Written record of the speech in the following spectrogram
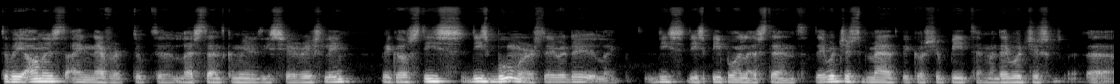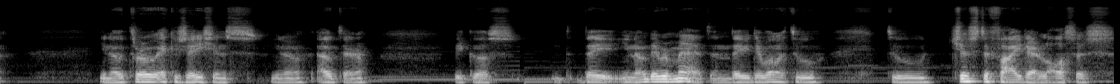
to be honest, I never took the Last Stand community seriously because these these boomers, they were they, like these these people in Last Stand, they were just mad because you beat them, and they would just uh, you know throw accusations you know out there because they you know they were mad and they they wanted to to justify their losses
